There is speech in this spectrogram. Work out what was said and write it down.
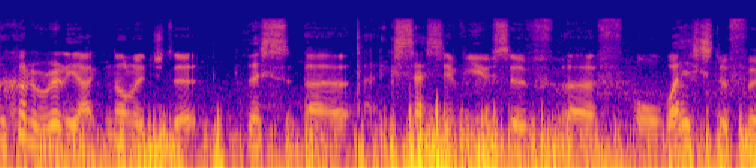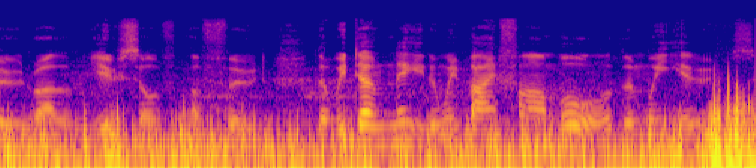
we've got to really acknowledge that this uh, excessive use of uh, or waste of food rather than use of, of food that we don't need and we buy far more than we use.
